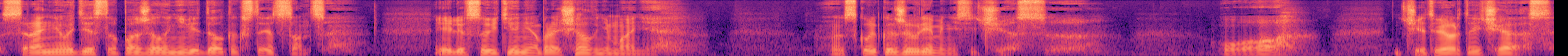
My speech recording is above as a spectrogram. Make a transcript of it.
С раннего детства, пожалуй, не видал, как встает солнце. Или в суете не обращал внимания. Сколько же времени сейчас? О, четвертый час.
